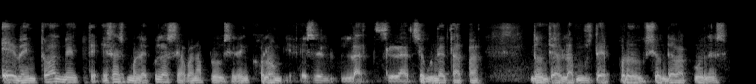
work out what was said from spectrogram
Eventualmente esas moléculas se van a producir en Colombia. Es la, la segunda etapa donde hablamos de producción de vacunas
